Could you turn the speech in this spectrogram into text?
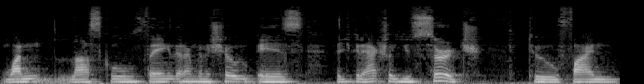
one last cool thing that I'm going to show is that you can actually use search to find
